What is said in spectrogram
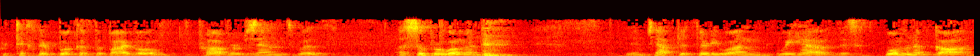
particular book of the Bible Proverbs ends with a superwoman. In chapter 31, we have this woman of God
